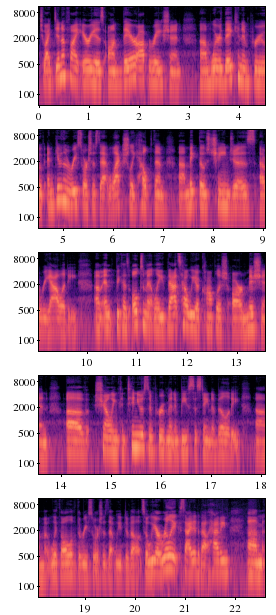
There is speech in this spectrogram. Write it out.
to identify areas on their operation um, where they can improve and give them resources that will actually help them uh, make those changes a reality. Um, and because ultimately, that's how we accomplish our mission of showing continuous improvement in beef sustainability um, with all of the resources that we've developed. So we are really excited about having um,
